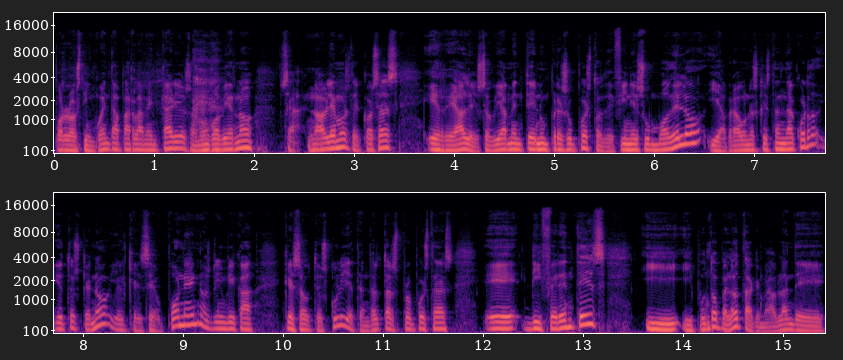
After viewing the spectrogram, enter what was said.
por los 50 parlamentarios o en un gobierno. O sea, no hablemos de cosas irreales. Obviamente en un presupuesto defines un modelo y habrá unos que están de acuerdo y otros que no. Y el que se opone no significa que se autoexcluya. Tendrá otras propuestas eh, diferentes y, punto pelota, que me hablan de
